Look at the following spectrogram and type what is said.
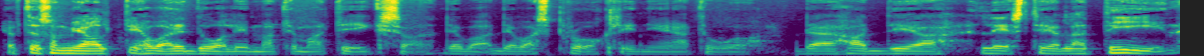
eftersom jag alltid har varit dålig i matematik så det var, det var språklinjen jag tog. Där hade jag läst jag latin.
